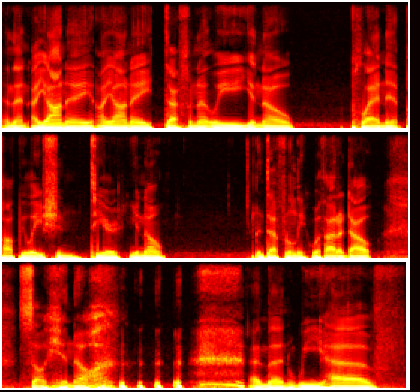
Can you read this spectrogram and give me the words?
And then Ayane, Ayane definitely you know planet population tier. You know, definitely without a doubt. So you know, and then we have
